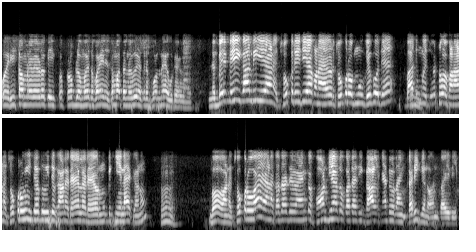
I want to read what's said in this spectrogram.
કોઈ રીસામણે વેડો કે પ્રોબ્લેમ હોય તો ભાઈ સમાધાન હોય એટલે ફોન ના ઉઠાવ્યું ને બે બે ગાલ ઈ આણે. છોકરી જે પણ આ છોકરો હું ભેગો છે બાજુમાં બેઠો પણ આને છોકરો ઈ છે તો ઈ છે કે આને રહેલા ડ્રાઈવર મૂકી કે ના કેણું હમ. બહુ અને છોકરો હોય અને કદાચ એને કે ફોન જ્યાં તો કદાચ ગાલ કહેતો તો કરી ગયો અને ભાઈ થી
